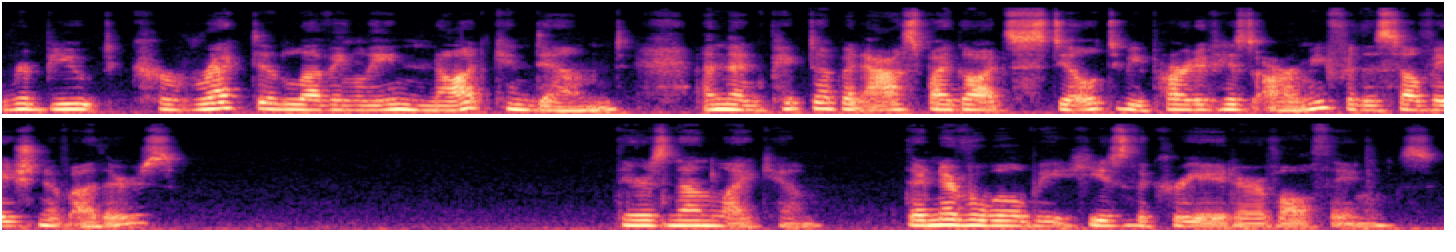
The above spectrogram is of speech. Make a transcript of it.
rebuked, corrected lovingly, not condemned, and then picked up and asked by God still to be part of his army for the salvation of others? There is none like him. There never will be. He is the creator of all things.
